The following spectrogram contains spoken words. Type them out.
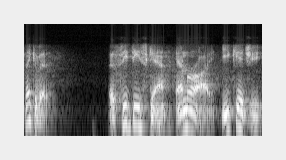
Think of it a CT scan, MRI, EKG,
